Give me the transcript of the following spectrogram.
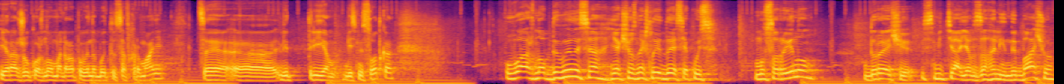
я, раджу, у кожного маляра повинно бути це в кармані. Це від 3М 800. Уважно обдивилися, якщо знайшли десь якусь мусорину. До речі, сміття я взагалі не бачу.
